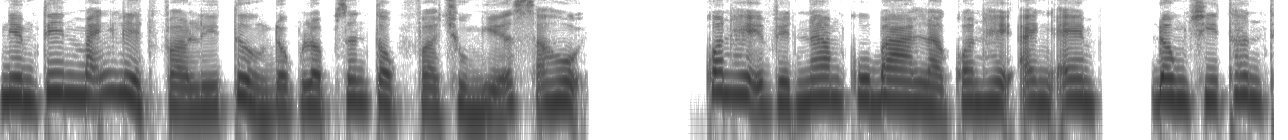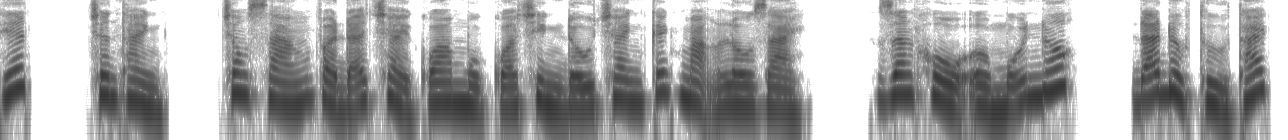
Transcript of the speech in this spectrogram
niềm tin mãnh liệt vào lý tưởng độc lập dân tộc và chủ nghĩa xã hội. Quan hệ Việt Nam Cuba là quan hệ anh em, đồng chí thân thiết, chân thành, trong sáng và đã trải qua một quá trình đấu tranh cách mạng lâu dài, gian khổ ở mỗi nước, đã được thử thách,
